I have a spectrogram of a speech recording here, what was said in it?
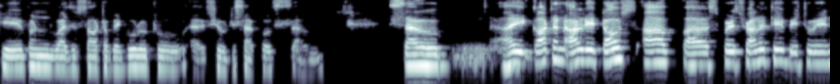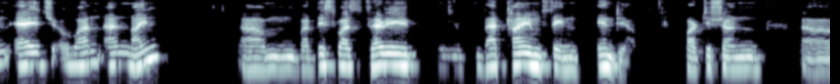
he even was a sort of a guru to a few disciples. Um, so I got an early dose of uh, spirituality between age one and nine. Um, but this was very bad times in India. Partition, uh,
